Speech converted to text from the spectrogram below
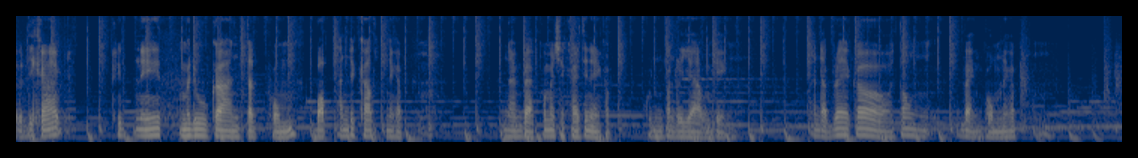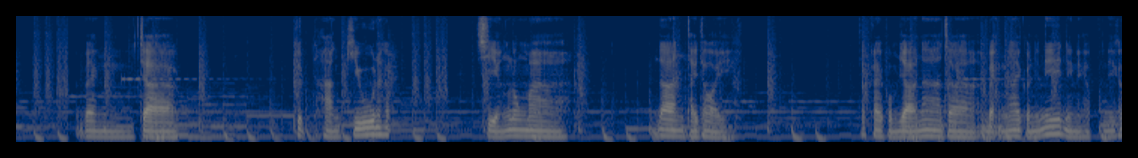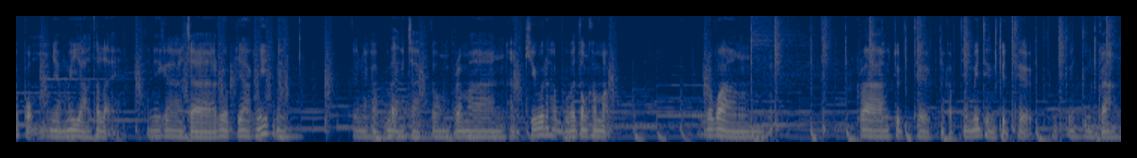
สวัสดีครับ คลิปนี้มาดูการตัดผมบ๊อบ undercut นะครับ นางแบบก็ไม่ใช่ใครที่ไหนครับ คุณภรรยาผมเอง อันดับแรกก็ต้องแบ่งผมนะครับ แบ่งจากจุดหางคิ้วนะครับ เฉียงลงมาด้านท้ายทอย ถ้าใครผมยาวน่าจะแบ่งง่ายกว่านี้นิดหนึ่งนะครับทีนี้ครับผมยังไม่ยาวเท่าไหร่ทีนี้ก็จะรวบยากนิดหนึ่งดูนะครับแบ่งจากตรงประมาณหางคิ้วนะครับหรือว่าตรงขมับ ระหว่างกลางจุดเถิกนะครับยังไม่ถึงจุดเถิกกึ่งกึ่งกลาง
